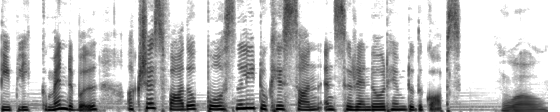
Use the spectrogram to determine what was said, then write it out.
deeply commendable, Akshay's father personally took his son and surrendered him to the cops. Wow.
